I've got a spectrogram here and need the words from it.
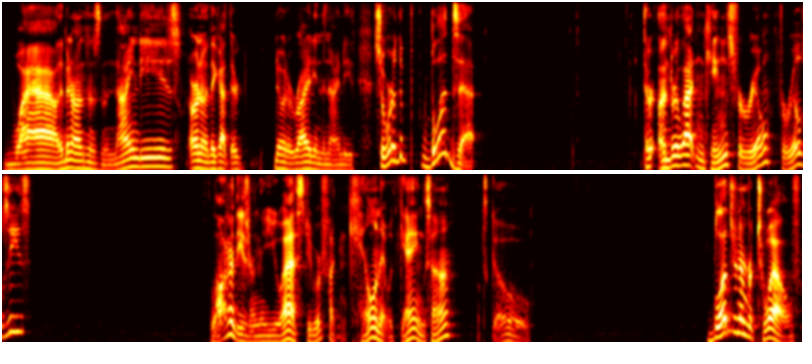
Wow, they've been around since the 90s. Or no, they got their notoriety in the 90s. So where are the Bloods at? They're under Latin Kings for real? For real, realsies? A lot of these are in the US, dude. We're fucking killing it with gangs, huh? Let's go. Bloods are number 12.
